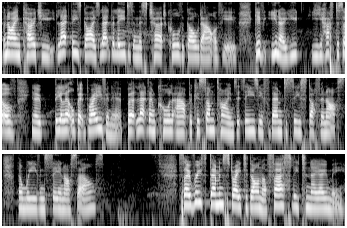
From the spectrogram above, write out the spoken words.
And I encourage you, let these guys, let the leaders in this church call the gold out of you. Give, you know, you, you have to sort of, you know, be a little bit brave in it, but let them call it out because sometimes it's easier for them to see stuff in us than we even see in ourselves. So Ruth demonstrated honor, firstly to Naomi.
